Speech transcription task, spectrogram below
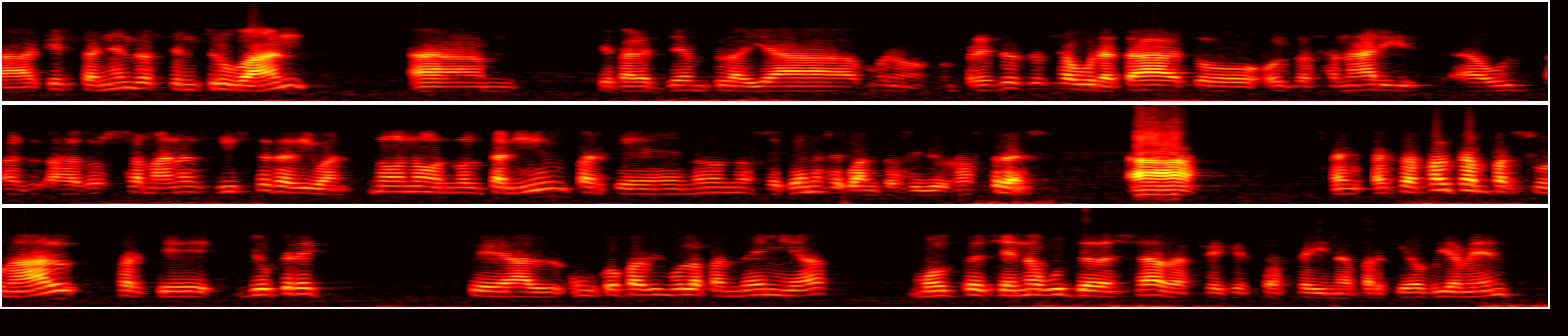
Uh, aquest any ens estem trobant uh, que, per exemple, hi ha bueno, empreses de seguretat o, o els escenaris a, a, a dues setmanes vista te diuen no, no, no el tenim perquè no, no sé què, no sé quantos. I dius, ostres, es- està faltant personal perquè jo crec que el, un cop ha vingut la pandèmia molta gent ha hagut de deixar de fer aquesta feina perquè, òbviament, eh,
